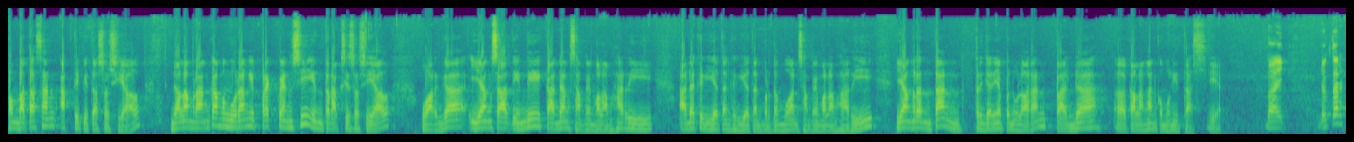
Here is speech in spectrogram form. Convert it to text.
pembatasan aktivitas sosial dalam rangka mengurangi frekuensi interaksi sosial warga yang saat ini kadang sampai malam hari, ada kegiatan-kegiatan pertemuan sampai malam hari yang rentan terjadinya penularan pada uh, kalangan komunitas. Ya. Baik. Dokter,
